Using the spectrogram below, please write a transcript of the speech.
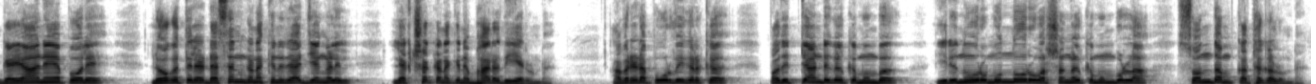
ഗയാനയെപ്പോലെ ലോകത്തിലെ ഡസൻ കണക്കിന് രാജ്യങ്ങളിൽ ലക്ഷക്കണക്കിന് ഭാരതീയരുണ്ട്. അവരുടെ പൂർവികർക്ക് പതിറ്റാണ്ടുകൾക്ക് മുമ്പ് ഇരുന്നൂറ് മുന്നൂറ് വർഷങ്ങൾക്ക് മുമ്പുള്ള സ്വന്തം കഥകളുണ്ട്.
